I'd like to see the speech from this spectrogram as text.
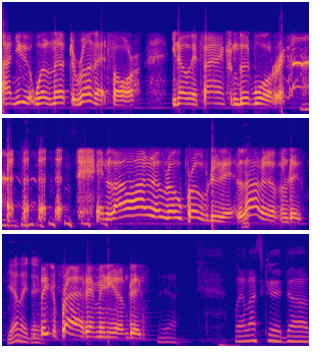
I knew it well enough to run that far, you know, and find some good water. and a lot of those old pros do that. A lot of them do. Yeah, they do. You'd Be surprised how many of them do. yeah. Well, that's good. Uh,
